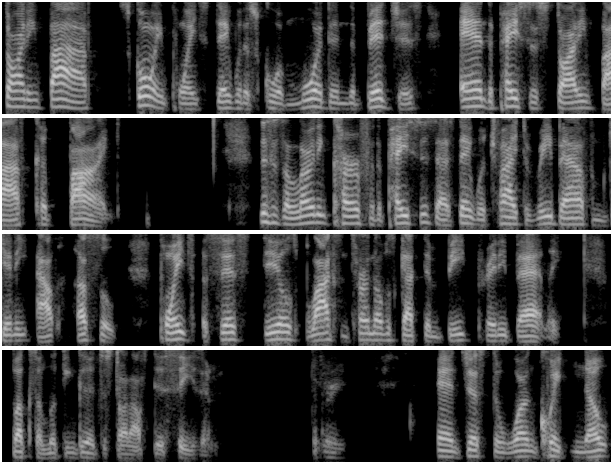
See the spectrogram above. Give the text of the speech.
starting five scoring points, they would have scored more than the benches and the Pacers starting five combined. This is a learning curve for the Pacers as they will try to rebound from getting out hustled. Points, assists, steals, blocks, and turnovers got them beat pretty badly. Bucks are looking good to start off this season. Agreed. And just the one quick note:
